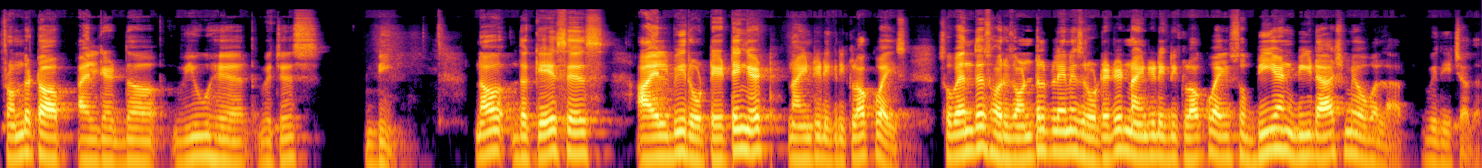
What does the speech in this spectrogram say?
from the top I'll get the view here which is B. Now the case is I'll be rotating it 90 degree clockwise. So when this horizontal plane is rotated 90 degree clockwise, so B and B dash may overlap with each other.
